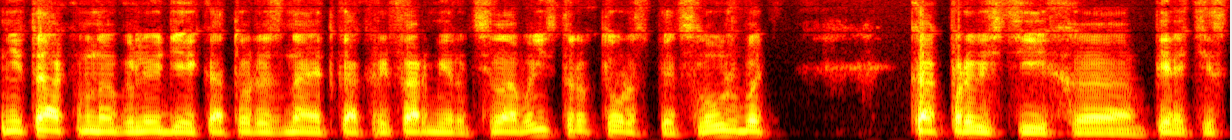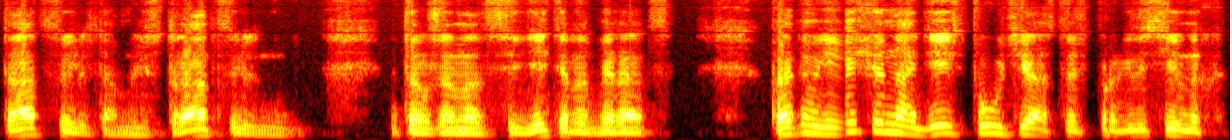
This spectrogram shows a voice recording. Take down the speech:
не так много людей, которые знают, как реформировать силовые структуры, спецслужбы, как провести их переаттестацию или там иллюстрацию. Это уже надо сидеть и разбираться. Поэтому я еще надеюсь поучаствовать в прогрессивных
